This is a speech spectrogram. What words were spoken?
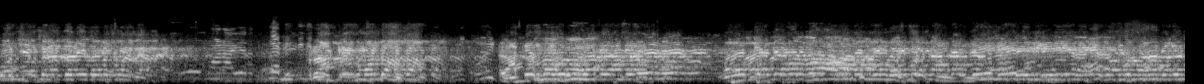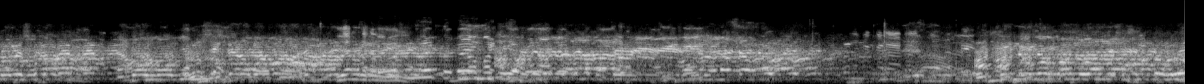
পশ্চিম তরাতে দিয়ে প্রবেশ করবেন রাকেশ মন্ডল রাকেশ রাকেশ আসবেন আমাদের দিকে এবং রসিকদেরও বলব ইয়ার করে নাকি? দু নম্বরটা আর্থিক নজর কর্মসূচি সমাপ্ত হলে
